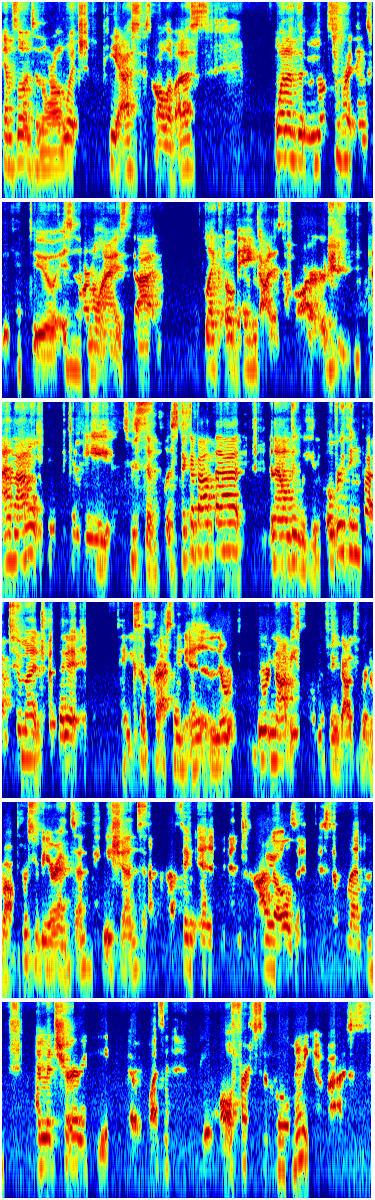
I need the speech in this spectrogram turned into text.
influence in the world, which PS is all of us, one of the most important things we can do is normalize that like obeying God is hard. And I don't think we can be too simplistic about that. And I don't think we can overthink that too much, but that it takes a pressing in. There, there would not be so much in God's word about perseverance and patience and pressing in and trials and discipline and maturity that wasn't real for so many of us.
